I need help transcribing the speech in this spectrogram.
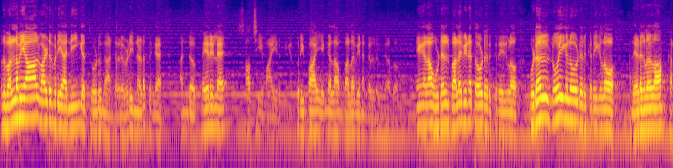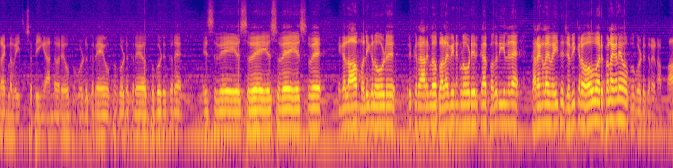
உமது வல்லமையால் வாழும்படியாய் நீங்க தொடுங்க ஆண்டவரை. வழி நடத்துங்க. அந்த பெயரில சாட்சியமாக இருப்பீங்க குறிப்பாக எங்கெல்லாம் பலவீனங்கள் இருக்கிறதோ நீங்களாம் உடல் பலவீனத்தோடு இருக்கிறீர்களோ உடல் நோய்களோடு இருக்கிறீங்களோ அந்த இடங்களெல்லாம் கரங்களை வைத்து செப்பீங்க ஆண்டவரை ஒப்பு கொடுக்குறேன் ஒப்பு கொடுக்குறேன் ஒப்பு கொடுக்குறேன் இயேசுவே இயேசுவே இயேசுவே இயேசுவே. எங்கெல்லாம் வழிகளோடு இருக்கிறார்களோ பலவீனங்களோடு இருக்க பகுதியில் கரங்களை வைத்து ஜபிக்கிற ஒவ்வொரு பிள்ளைகளையும் ஒப்பு கொடுக்கிறேன் அப்பா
